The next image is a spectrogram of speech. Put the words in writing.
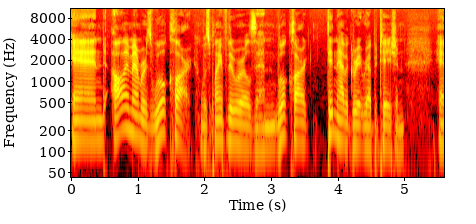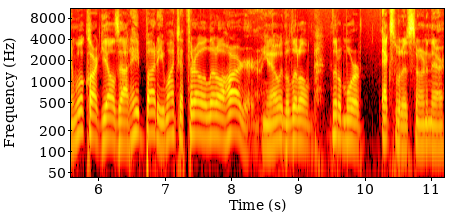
and all I remember is Will Clark was playing for the Royals, then. Will Clark didn't have a great reputation. And Will Clark yells out, "Hey, buddy, why don't you throw a little harder? You know, with a little, little more expletives thrown in there."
